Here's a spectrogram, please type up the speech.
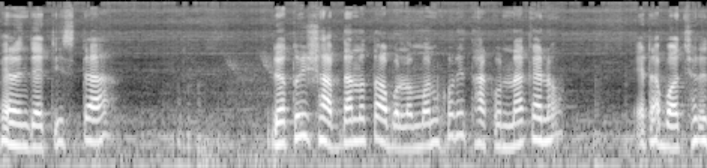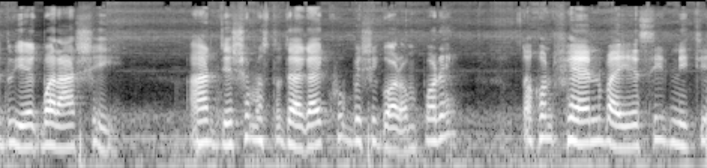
ফ্যারেঞ্জাইটিসটা যতই সাবধানতা অবলম্বন করে থাকুন না কেন, এটা বছরে দুই একবার আসেই। আর যে সমস্ত জায়গায় খুব বেশি গরম পড়ে, তখন ফ্যান বা এসির নিচে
